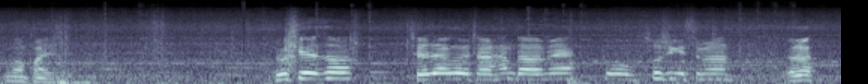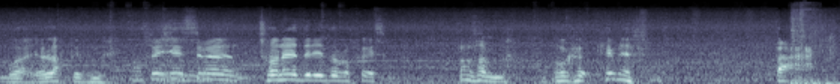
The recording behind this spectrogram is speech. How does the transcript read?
금방 빠져. 이렇게 해서 제작을 잘 한 다음에 또 소식 있으면 연락 뭐야 연락드린대. 소식 있으면 전해드리도록 하겠습니다. 감사합니다. 오케이 케빈이었습니다. 빡.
